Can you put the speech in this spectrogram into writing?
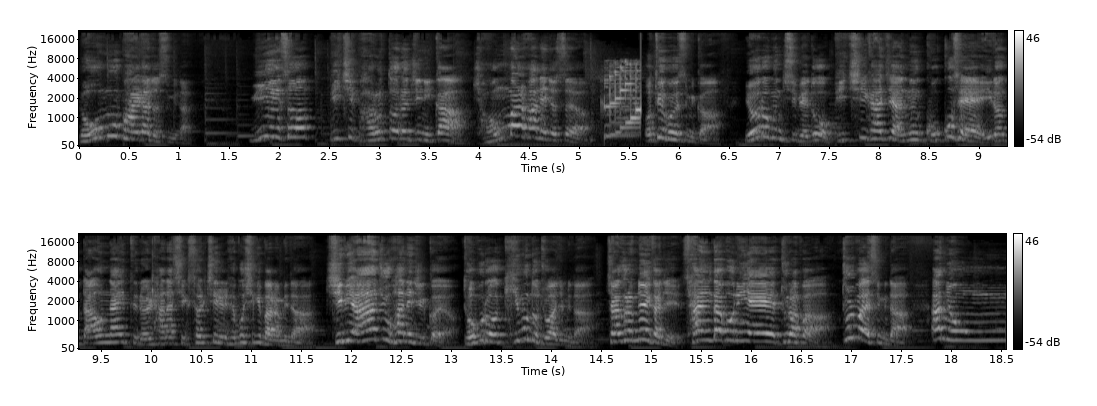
너무 밝아졌습니다. 위에서 빛이 바로 떨어지니까 정말 환해졌어요. 어떻게 보였습니까? 여러분 집에도 빛이 가지 않는 곳곳에 이런 다운라이트를 하나씩 설치를 해보시기 바랍니다. 집이 아주 환해질 거예요. 더불어 기분도 좋아집니다. 자 그럼 여기까지 살다 보니의 둘아빠 둘바였습니다. 안녕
